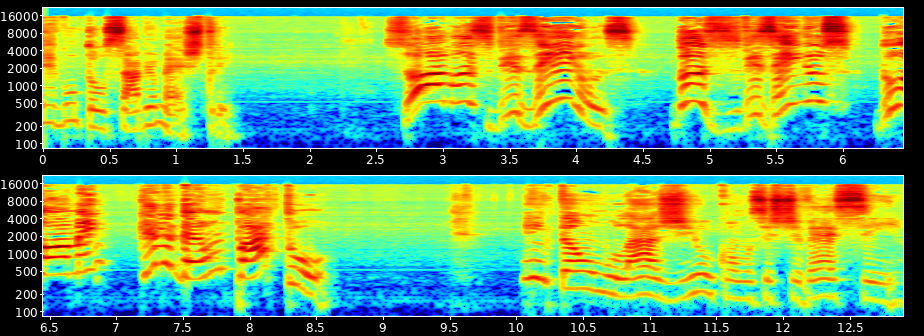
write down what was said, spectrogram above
Perguntou o sábio mestre. Somos vizinhos dos vizinhos do homem que lhe deu um pato. Então o mulá agiu como se estivesse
